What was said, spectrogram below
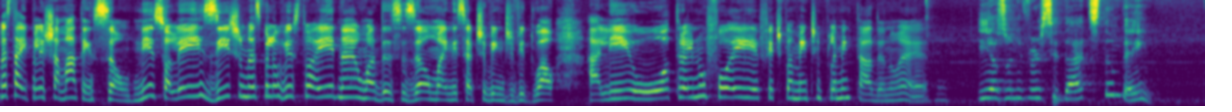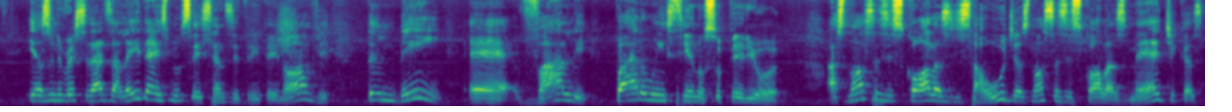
Mas tá aí, para ele chamar a atenção nisso, a lei existe, mas pelo visto aí, né, uma decisão, uma iniciativa individual ali, o outro aí não foi efetivamente implementada, não é? E as universidades também. E as universidades, a Lei 10.639 também é, vale para o ensino superior. As nossas escolas de saúde, as nossas escolas médicas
